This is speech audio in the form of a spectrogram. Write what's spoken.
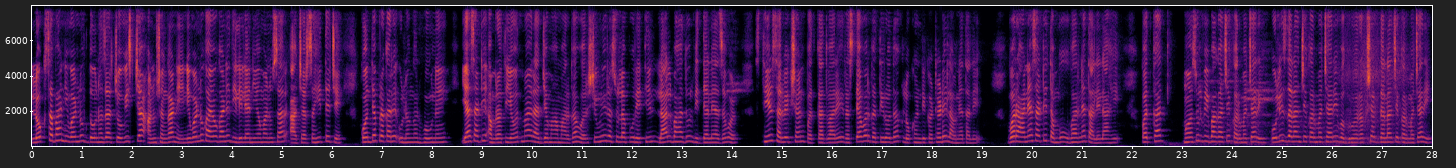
लोकसभा निवडणूक दोन हजार चोवीसच्या अनुषंगाने निवडणूक आयोगाने दिलेल्या नियमानुसार आचारसंहितेचे कोणत्या प्रकारे उल्लंघन होऊ नये यासाठी अमरावती यवतमाळ राज्य महामार्गावर शिवणी रसुलापूर येथील लाल बहादूर विद्यालयाजवळ स्थिर सर्वेक्षण पथकाद्वारे रस्त्यावर गतिरोधक लोखंडी कठडे लावण्यात आले व राहण्यासाठी तंबू उभारण्यात आलेला आहे. पथकात महसूल विभागाचे कर्मचारी पोलीस दलांचे कर्मचारी व गृहरक्षक दलाचे कर्मचारी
